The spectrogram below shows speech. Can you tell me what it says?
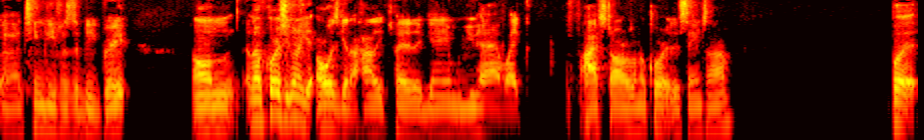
uh, team defense to be great. Um, and of course, you're gonna always get a highly competitive game where you have like five stars on the court at the same time. But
